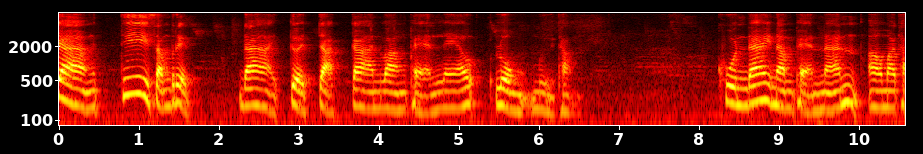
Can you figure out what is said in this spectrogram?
อย่างที่สำเร็จได้เกิดจากการวางแผนแล้วลงมือทำคุณได้นำแผนนั้นเอามาท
